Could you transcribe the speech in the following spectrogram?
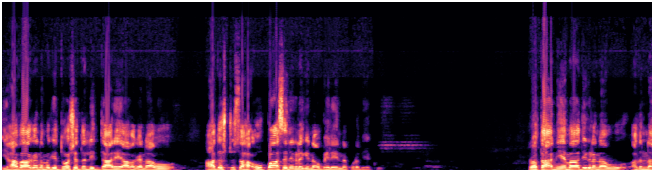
ಯಾವಾಗ ನಮಗೆ ದೋಷದಲ್ಲಿದ್ದಾರೆ, ಆವಾಗ ನಾವು ಆದಷ್ಟು ಸಹ ಔಪಾಸನೆಗಳಿಗೆ ನಾವು ಬೆಲೆಯನ್ನು ಕೊಡಬೇಕು. ವ್ರತ ನೇಮಾದಿಗಳನ್ನು ನಾವು ಅದನ್ನು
